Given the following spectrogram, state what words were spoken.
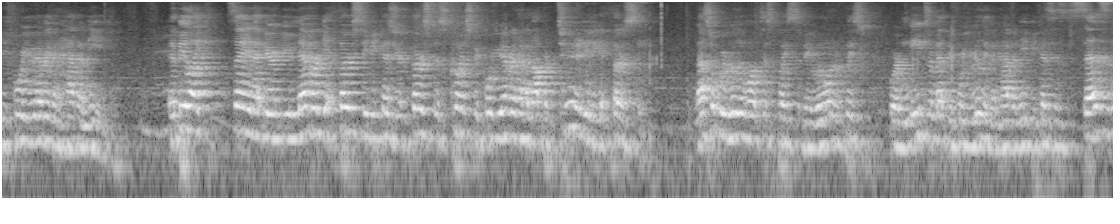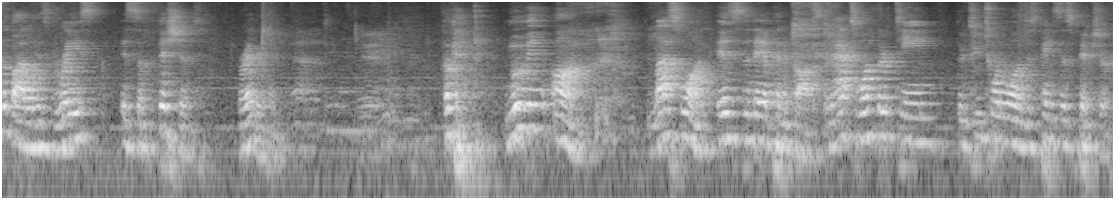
before you ever even have a need. It'd be like saying that you you never get thirsty because your thirst is quenched before you ever have an opportunity to get thirsty. And that's what we really want this place to be. We want a place where needs are met before you really even have a need because it says in the Bible, His grace is sufficient for everything. Okay, moving on. Last one is the day of Pentecost. And Acts 1.13 through 2.21 just paints this picture.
